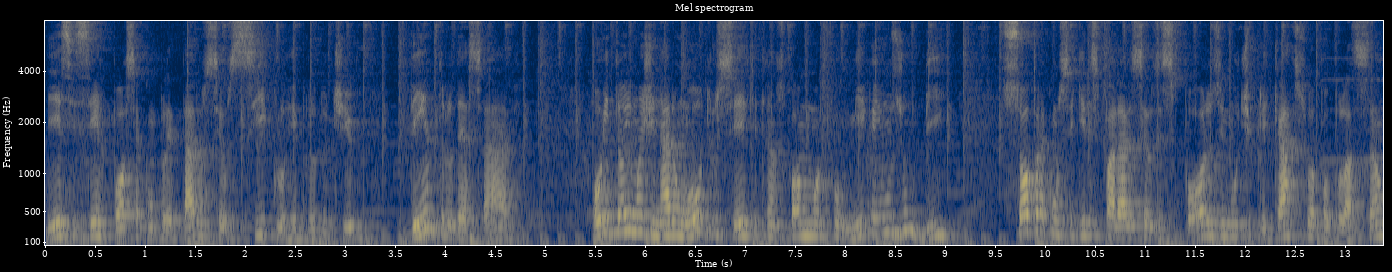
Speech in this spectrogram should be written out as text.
e esse ser possa completar o seu ciclo reprodutivo dentro dessa ave? Ou então imaginar um outro ser que transforma uma formiga em um zumbi só para conseguir espalhar os seus esporos e multiplicar sua população?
